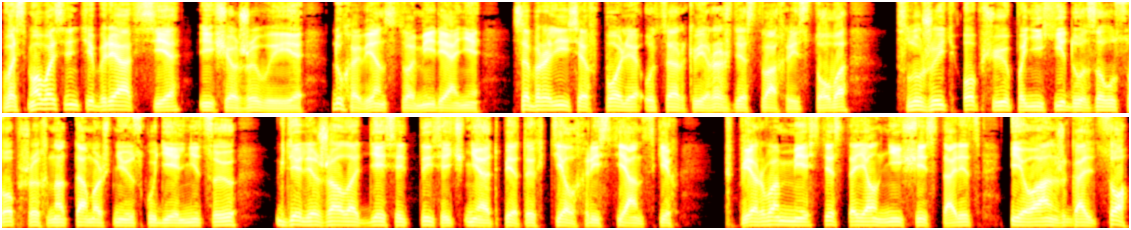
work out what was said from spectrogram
8 сентября все, еще живые, духовенство, миряне, собрались в поле у церкви Рождества Христова служить общую панихиду за усопших над тамошнюю скудельницею, где лежало десять тысяч неотпетых тел христианских. В первом месте стоял нищий старец Иоанн Жгальцо,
